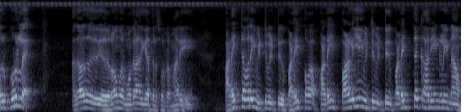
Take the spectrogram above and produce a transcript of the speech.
ஒரு பொருளை அதாவது ரோமர் முதலாம் அதிகாரத்துல சொல்ற மாதிரி படைத்தவரை விட்டுவிட்டு படைப்பா படைப்பாளியை விட்டுவிட்டு படைத்த காரியங்களை நாம்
